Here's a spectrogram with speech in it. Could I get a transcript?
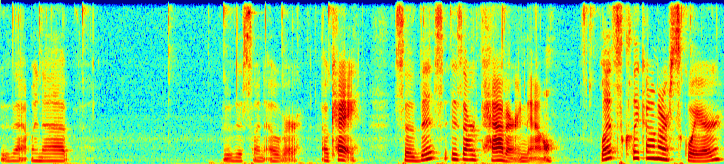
Move that one up. Move this one over. Okay, so this is our pattern now. Let's click on our square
